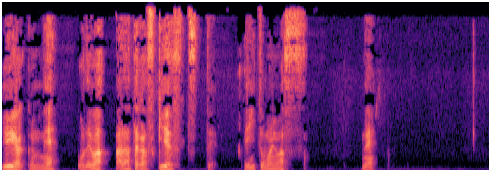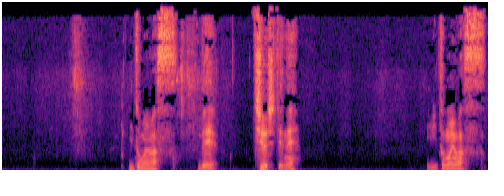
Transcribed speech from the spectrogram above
ゆいがくんね、俺はあなたが好きです、つって。えいいと思います。ね。いいと思います。で、チューしてね。いいと思います。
